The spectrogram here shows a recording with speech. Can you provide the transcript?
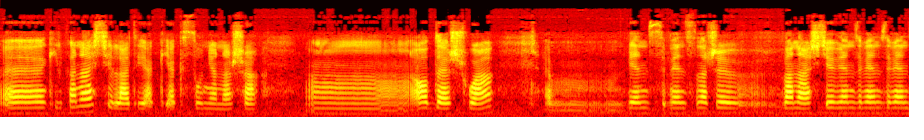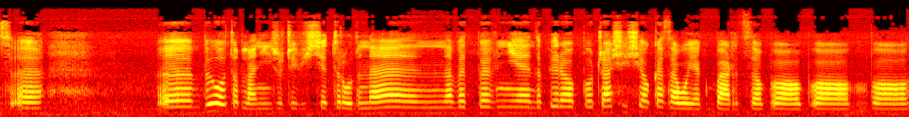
e, kilkanaście lat, jak, jak Sunia nasza mm, odeszła, więc, więc znaczy 12, więc, więc, więc e, e, było to dla niej rzeczywiście trudne. Nawet pewnie dopiero po czasie się okazało, jak bardzo, bo, bo, bo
